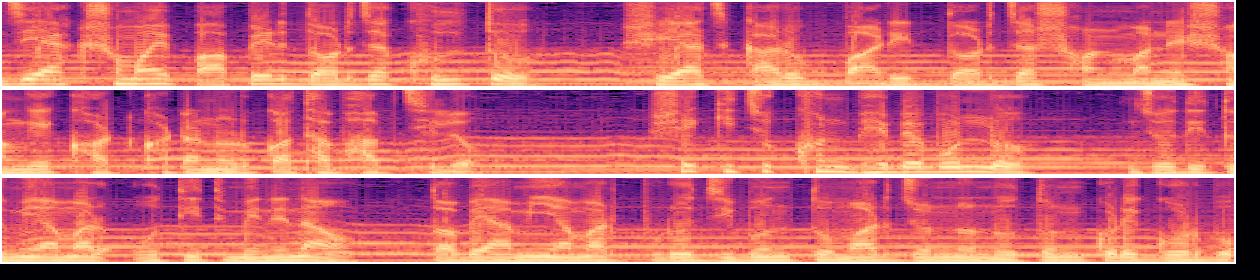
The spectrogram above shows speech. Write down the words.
যে একসময় পাপের দরজা খুলত, সে আজ কারও বাড়ির দরজা সম্মানের সঙ্গে খটখটানোর কথা ভাবছিল। সে কিছুক্ষণ ভেবে বলল, যদি তুমি আমার অতীত মেনে নাও, তবে আমি আমার পুরো জীবন তোমার জন্য নতুন করে গড়ব।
